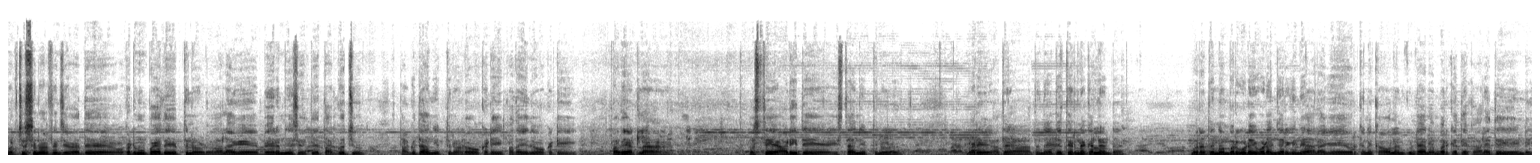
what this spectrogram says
మరి చూస్తున్నారు ఫ్రెండ్స్ అయితే ఒకటి ముప్పై అయితే చెప్తున్నాడు. అలాగే బేరం చేసి అయితే తగ్గొచ్చు. తగ్గుతా అని చెప్తున్నాడు. ఒకటి పదహైదు ఒకటి పది అట్లా వస్తే అడిగితే ఇస్తా అని చెప్తున్నాడు. మరి అత అతను అయితే తిరణకల్ అంట. మరి అతని నంబర్ కూడా ఇవ్వడం జరిగింది. అలాగే ఎవరికైనా కావాలనుకుంటే ఆ నంబర్కి అయితే కాల్ అయితే చేయండి.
